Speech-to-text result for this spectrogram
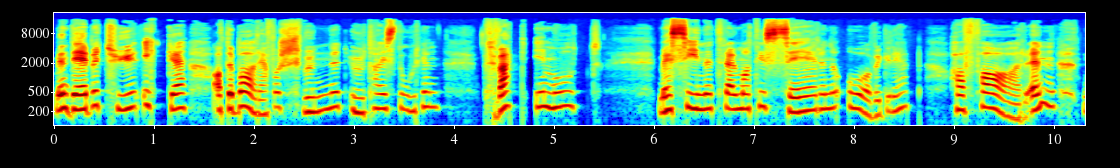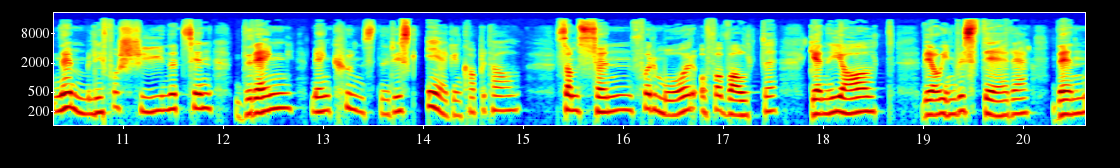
Men det betyr ikke at det bare er forsvunnet ut av historien. Tvert imot. Med sine traumatiserende overgrep har faren nemlig forsynet sin dreng med en kunstnerisk egenkapital, som sønnen formår å forvalte genialt ved å investere den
